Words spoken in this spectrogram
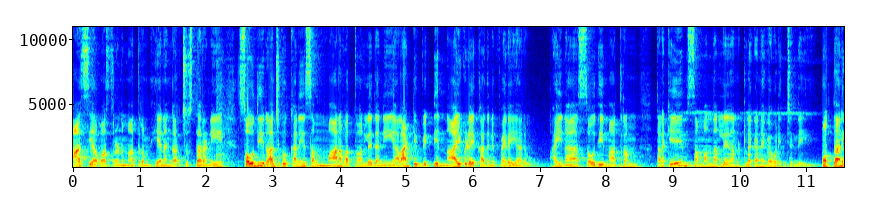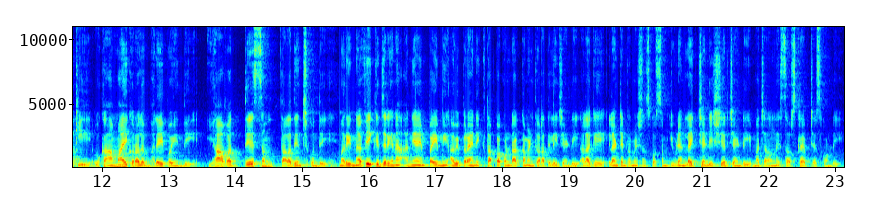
ఆసియా వాసులను మాత్రం హీనంగా చూస్తారని సౌదీ రాజుకు కనీసం మానవత్వం లేదని అలాంటి వ్యక్తి నాయకుడే కాదని ఫైర్ అయ్యారు. అయినా సౌదీ మాత్రం తనకేం సంబంధం లేదన్నట్లుగానే వ్యవహరించింది. మొత్తానికి ఒక అమాయకురాలు బలైపోయింది. యావత్ దేశం తలదించుకుంది. మరి నఫీకి జరిగిన అన్యాయంపై మీ అభిప్రాయానికి తప్పకుండా కమెంట్ ద్వారా తెలియజేయండి. అలాగే ఇలాంటి ఇన్ఫర్మేషన్స్ కోసం ఈ లైక్ చేయండి షేర్ చేయండి. మా ఛానల్ని సబ్స్క్రైబ్ చేసుకోండి.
